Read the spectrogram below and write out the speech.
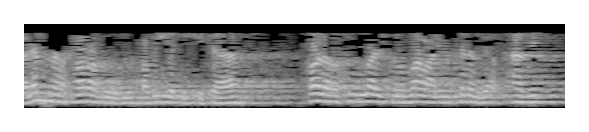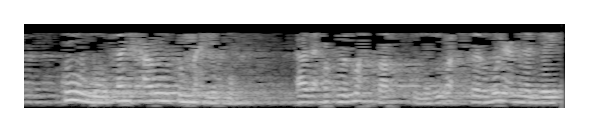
فلما فرغوا من قضية الكتاب قال رسول الله صلى الله عليه وسلم لأصحابه قوموا فانحروا ثم احلقوا. هذا حكم المحصر الذي أحصر منع من البيت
